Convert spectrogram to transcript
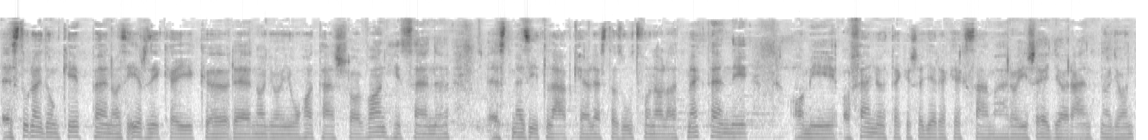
Ez tulajdonképpen az érzékeikre nagyon jó hatással van, hiszen ezt mezitláb kell ezt az útvonalat megtenni, ami a felnőttek és a gyerekek számára is egyaránt nagyon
